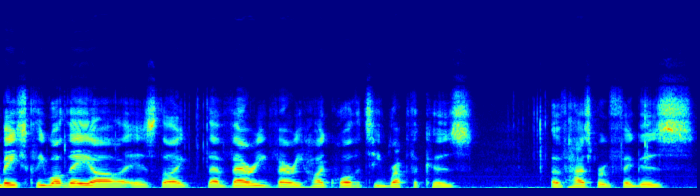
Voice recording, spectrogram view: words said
Basically, what they are is, like, they're very, very high quality replicas of Hasbro figures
